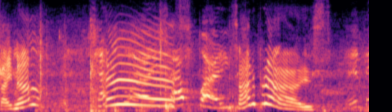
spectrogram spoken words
তাই না? সারপ্রাইজ এটা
